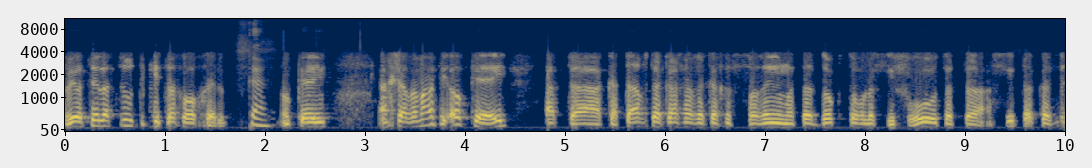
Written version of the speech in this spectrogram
ויוצא לצוד כי צריך אוכל. כן. אוקיי? עכשיו אמרתי, אוקיי, אתה כתבת ככה וככה ספרים, אתה דוקטור לספרות, אתה עשית כזה,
